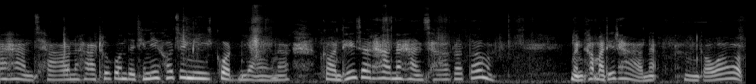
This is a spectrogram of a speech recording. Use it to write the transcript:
อาหารเช้านะคะ ทุกคนแต่ที่นี่เขาจะมีกฎอย่างนะ ก่อนที่จะทานอาหารเช้าเราต้อง เหมือนคำอธิษฐานอะเหมือนกับว่าแบบ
